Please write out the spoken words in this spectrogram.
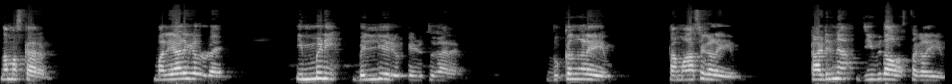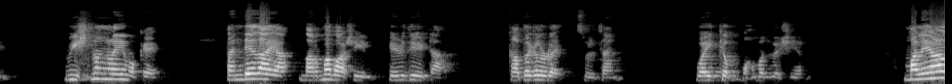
നമസ്കാരം. മലയാളികളുടെ ഇമ്മിണി വലിയൊരു എഴുത്തുകാരൻ. ദുഃഖങ്ങളെയും തമാശകളെയും കഠിന ജീവിതാവസ്ഥകളെയും വീക്ഷണങ്ങളെയും ഒക്കെ തന്റേതായ നർമ്മഭാഷയിൽ എഴുതിയിട്ട കഥകളുടെ സുൽത്താൻ വൈക്കം മുഹമ്മദ് ബഷീർ. മലയാള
